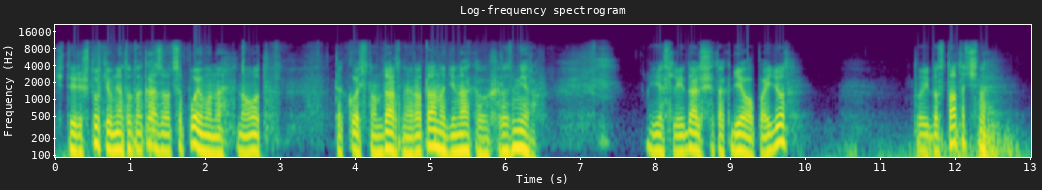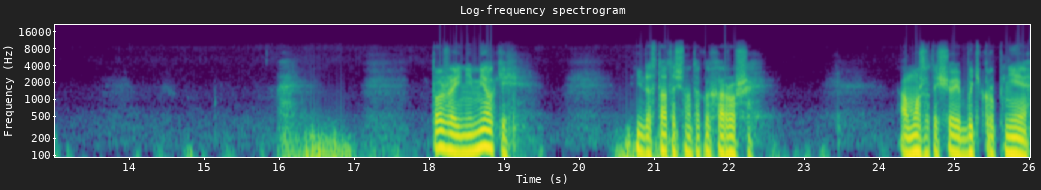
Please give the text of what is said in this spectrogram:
Четыре штуки у меня тут оказывается поймано. Но вот такой стандартный ротан одинаковых размеров. Если и дальше так дело пойдет, то и достаточно. Тоже и не мелкий. И достаточно такой хороший. А может еще и быть крупнее.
